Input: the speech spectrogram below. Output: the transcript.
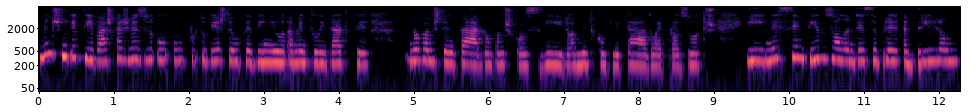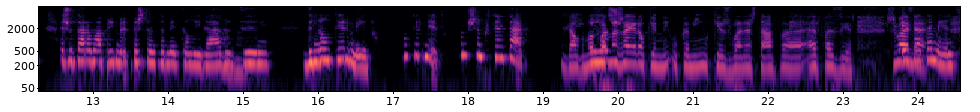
menos negativa. Acho que às vezes o, o, português tem um bocadinho a mentalidade que não vamos tentar, não vamos conseguir, ou é muito complicado, ou é para os outros. E nesse sentido, os holandeses abriram, ajudaram a abrir bastante a mentalidade uhum. de, de não ter medo. Não ter medo, vamos sempre tentar. De alguma e forma eles... já era o, cami o, caminho que a Joana estava a fazer. Joana, Exatamente.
